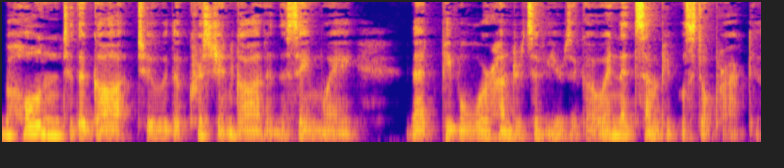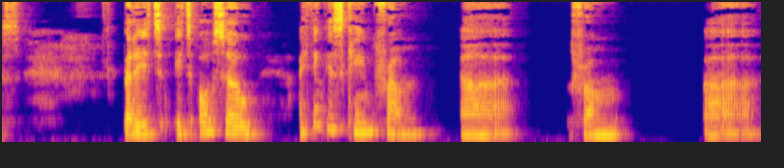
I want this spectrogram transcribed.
beholden to the God, to the Christian God in the same way that people were hundreds of years ago, and that some people still practice. But it's it's also, I think this came from uh, from uh,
